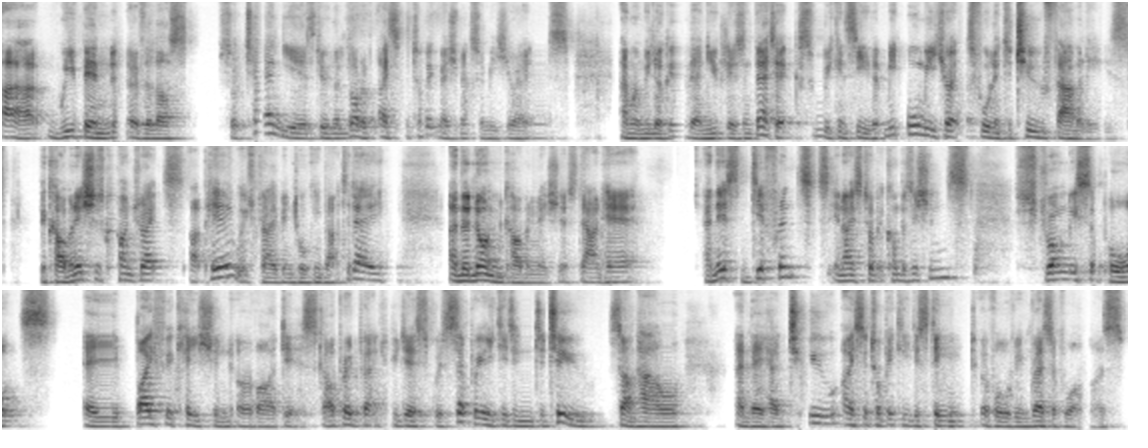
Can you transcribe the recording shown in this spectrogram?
uh, we've been over the last so 10 years doing a lot of isotopic measurements of meteorites. And when we look at their nucleosynthetics, we can see that all meteorites fall into two families, the carbonaceous chondrites up here, which I've been talking about today, and the non-carbonaceous down here. And this difference in isotopic compositions strongly supports a bifurcation of our disk. Our protoplanetary disk was separated into two somehow, and they had two isotopically distinct evolving reservoirs.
